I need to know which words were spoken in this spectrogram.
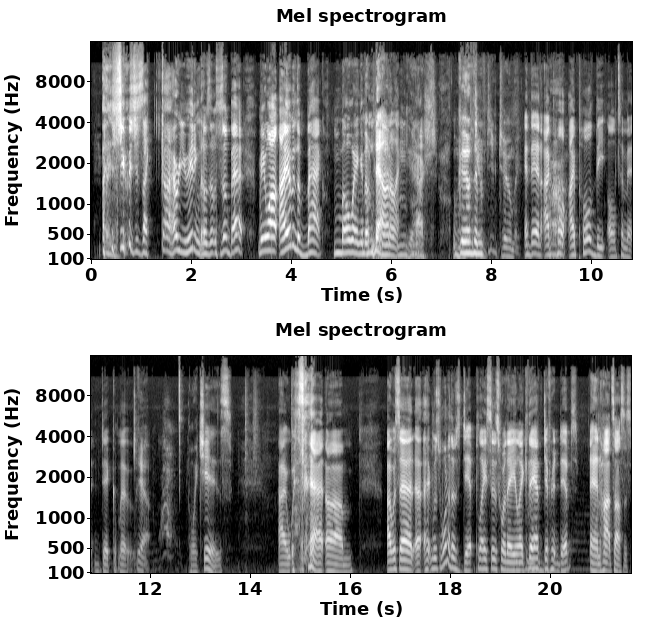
she was just like, God, how are you eating those? That was so bad. Meanwhile, I am in the back mowing them down. I'm like, mm-hmm. yes, give them. Give it to me And then I pull, I pulled the ultimate dick move, yeah which is, I was at, um, I was at, uh, it was one of those dip places where they like they have different dips and hot sauces.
